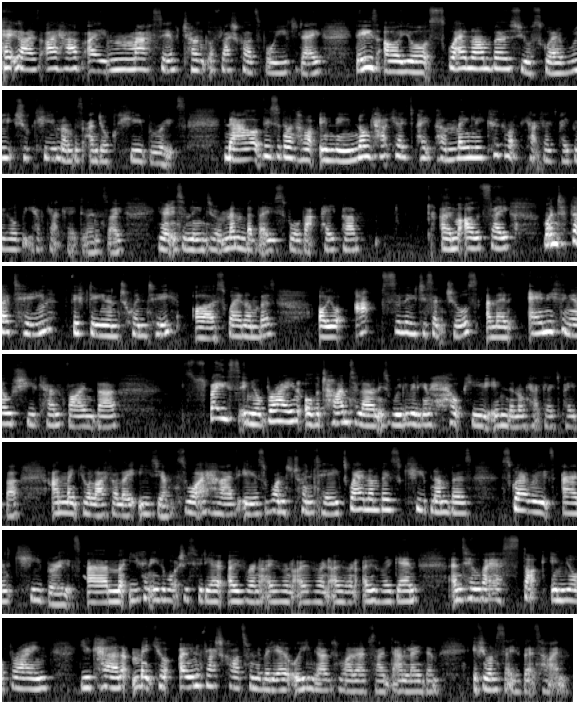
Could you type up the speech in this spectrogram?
Hey guys, I have a massive chunk of flashcards for you today. These are your square numbers, your square roots, your cube numbers and your cube roots. Now, these are going to come up in the non-calculator paper mainly. Could come up the calculator paper as well, but you have a calculator then, so you don't necessarily need to remember those for that paper. Um, I would say 1 to 13, 15 and 20 are square numbers are your absolute essentials and then anything else you can find the space in your brain or the time to learn is really really going to help you in the non-calculator paper and make your life a lot easier so what I have is 1 to 20 square numbers cube numbers square roots and cube roots. Um, you can either watch this video over and over and over and over and over again until they are stuck in your brain. You can make your own flashcards from the video or you can go over to my website and download them if you want to save a bit of time.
